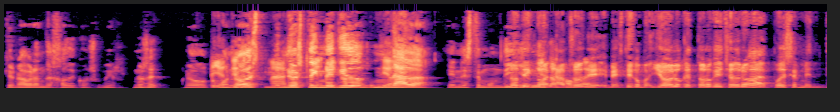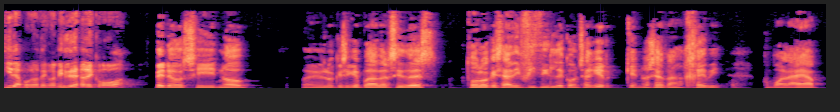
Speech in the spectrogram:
Que no habrán dejado de consumir. No sé. No, como no, est- más no estoy metido nada en este mundillo. No tengo yo eh, me estoy como- yo lo que todo lo que he dicho de droga puede ser mentira, porque no tengo ni idea de cómo va. Pero si no, eh, lo que sí que puede haber sido es todo lo que sea difícil de conseguir, que no sea tan heavy como la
